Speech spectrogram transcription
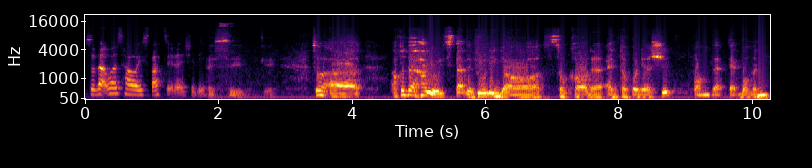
So that was how I started actually. I see. Okay. So, uh, after that, how you start the building your so-called uh, entrepreneurship from that, that moment?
